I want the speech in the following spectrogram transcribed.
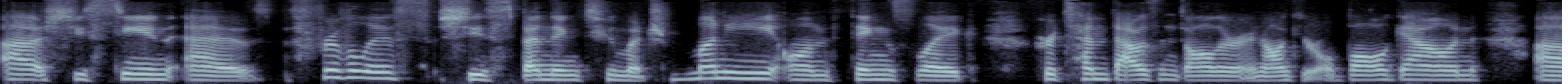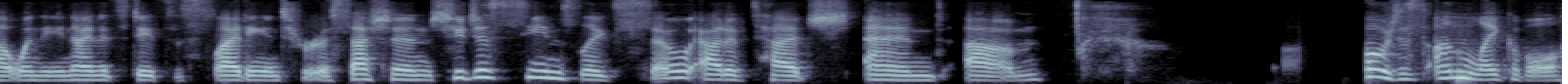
Uh, she's seen as frivolous. She's spending too much money on things like her $10,000 inaugural ball gown uh, when the United States is sliding into a recession. She just seems like so out of touch and um, oh, just unlikable.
